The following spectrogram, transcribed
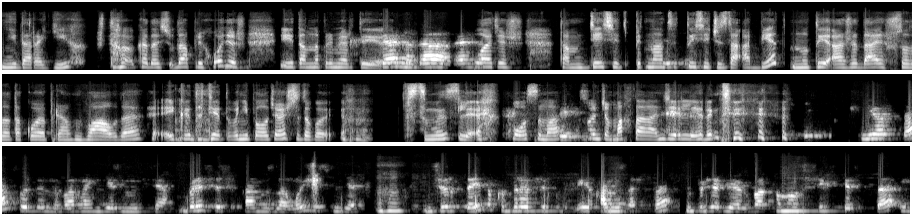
недорогих, что когда сюда приходишь, и там, например, ты реально, да, реально. платишь там 10-15 тысяч за обед, но ты ожидаешь что-то такое прям вау, да? И когда ты этого не получаешь, ты такой, в смысле? Осма, сонча мақтаған жерлерің нью йоркта соленді барған кезімізде бірінші шыққанымызда ғой есімде. Жүріп та еді қыдырып жүріп қарнымыз ашты. Бір жерге барып тамақ ішейік дедік та и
